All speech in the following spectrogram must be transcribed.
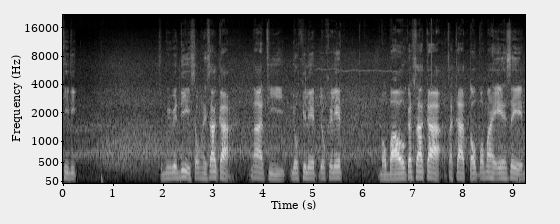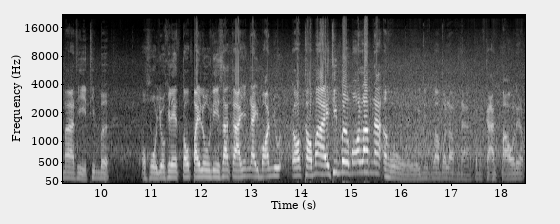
ทีลิกสมีเวนดี้ทรงให้ซากะมาทีโยเคเลสโยเคเลสเบาๆกับซากะซากะตบออกมาให้เอเซมาทีทิมเบอร์โอ้โหโยเคเลสตบไปลูกนี้ซากะยังได้บอลอยู่ออกเข้ามาไอ้ทิมเบอร์บอลล้ำนะโอ้โหนึกว่าบอลล้ำนะกรรมการเป่าเลยครับ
